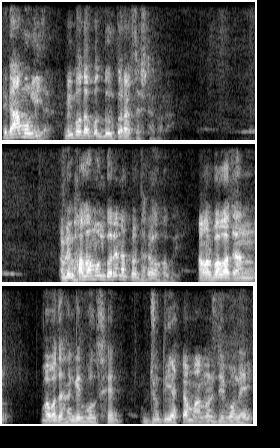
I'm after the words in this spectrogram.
এটা আমলিয়া বিপদ আপদ দূর করার চেষ্টা করা। আপনি ভালো আমল করেন, আপনার ধারাও হবে। আমার বাবা যান, বাবা জাহাঙ্গীর বলছেন, যদি একটা মানুষ জীবনে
